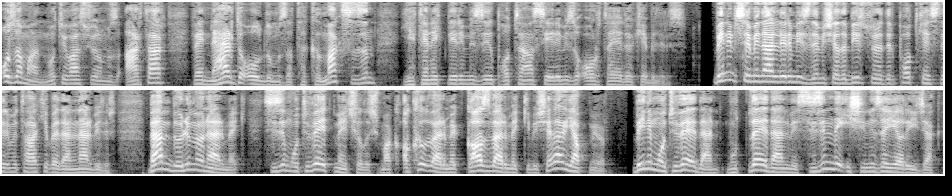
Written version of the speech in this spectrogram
o zaman motivasyonumuz artar ve nerede olduğumuza takılmaksızın yeteneklerimizi, potansiyelimizi ortaya dökebiliriz. Benim seminerlerimi izlemiş ya da bir süredir podcastlerimi takip edenler bilir. Ben bölüm önermek, sizi motive etmeye çalışmak, akıl vermek, gaz vermek gibi şeyler yapmıyorum. Beni motive eden, mutlu eden ve sizin de işinize yarayacak,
